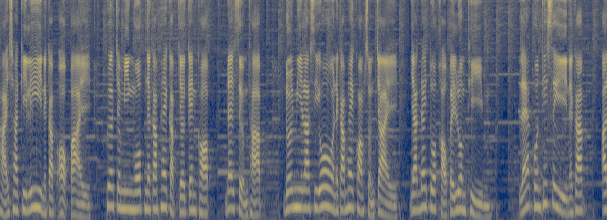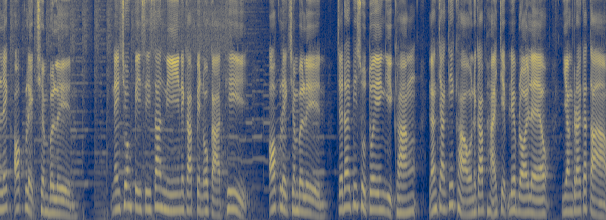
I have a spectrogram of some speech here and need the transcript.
ขายชากิลี่นะครับออกไป เพื่อจะมีงบนะครับให้กับเจอเกนคอป ได้เสริมทัพ โดยมีลาซิโอนะครับให้ความสนใจ อยากได้ตัวเขาไปร่วมทีม และคนที่4นะครับอเล็กออกเล็กเชมเบอร์เลนในช่วงปีซีซั่นนี้นะครับเป็นโอกาสที่ออกเล็กเชมเบอร์เลนจะได้พิสูจน์ตัวเองอีกครั้ง หลังจากที่เขานะครับหายเจ็บเรียบร้อยแล้ว อย่างไรก็ตาม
